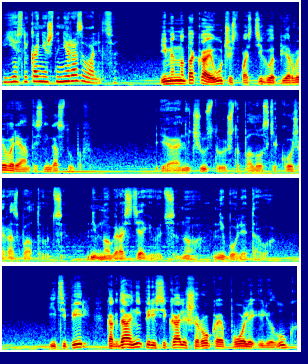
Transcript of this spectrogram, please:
если, конечно, не развалится». Именно такая участь постигла первые варианты снегоступов. «Я не чувствую, что полоски кожи разбалтываются», немного растягиваются, но не более того. И теперь, когда они пересекали широкое поле или луг,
